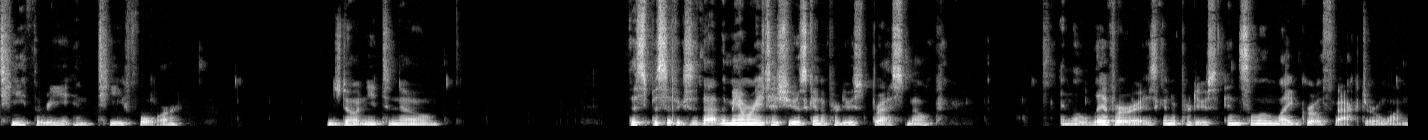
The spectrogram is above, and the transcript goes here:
T3 and T4. You don't need to know the specifics of that. The mammary tissue is going to produce breast milk, and the liver is going to produce insulin like growth factor 1.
